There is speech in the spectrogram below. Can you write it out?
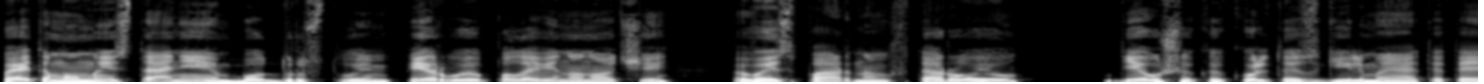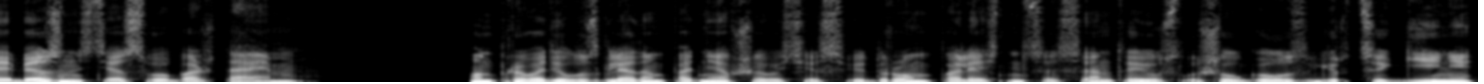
Поэтому мы с Таней бодрствуем первую половину ночи, вы с парном вторую, девушек и Кольта с Гильмой от этой обязанности освобождаем. Он проводил взглядом поднявшегося с ведром по лестнице Сента и услышал голос герцогини,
